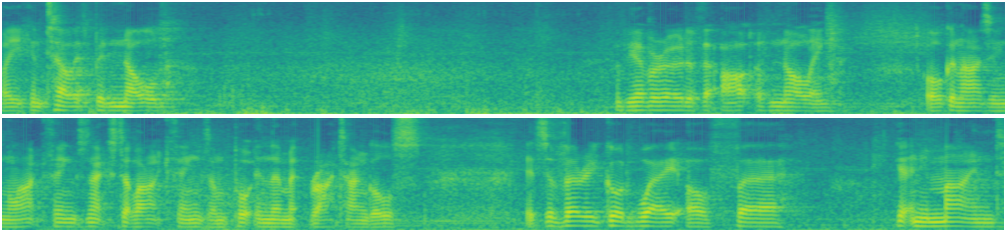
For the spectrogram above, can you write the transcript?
well you can tell it's been knolled. Have you ever heard of the art of knolling? Organising like things next to like things and putting them at right angles. It's a very good way of uh, getting your mind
